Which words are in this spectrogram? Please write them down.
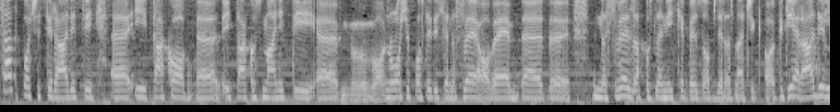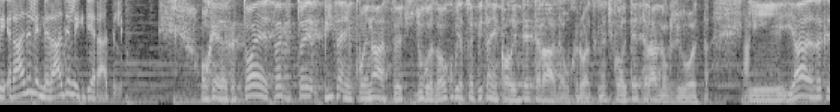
sad početi raditi i, tako, i tako smanjiti ono, loše posljedice na sve ove na sve zaposlenike bez obzira znači gdje radili, radili, ne radili, gdje radili. Ok, dakle, to je, to, je, to je pitanje koje nas već dugo zaokuplja, to je pitanje kvalitete rada u Hrvatskoj, znači kvalitete radnog života. I ja, dakle,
